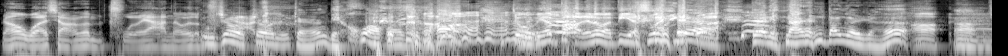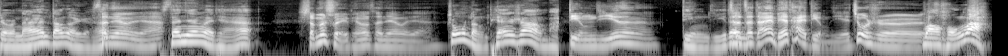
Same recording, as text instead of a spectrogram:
然后我想怎么杵的丫呢？我怎么你就是就是你给人别霍霍死了，就别抱起来往地下摔对，对你拿人当个人啊！啊，就是拿人当个人，三千块钱，三千块钱，什么水平？三千块钱，中等偏上吧，顶级的呢？顶级的咱咱咱也别太顶级，就是网红吧，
